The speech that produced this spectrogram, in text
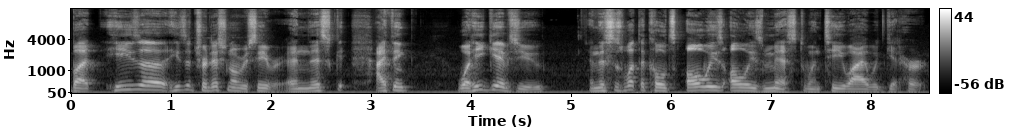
But he's a he's a traditional receiver, and this I think what he gives you, and this is what the Colts always always missed when Ty would get hurt.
